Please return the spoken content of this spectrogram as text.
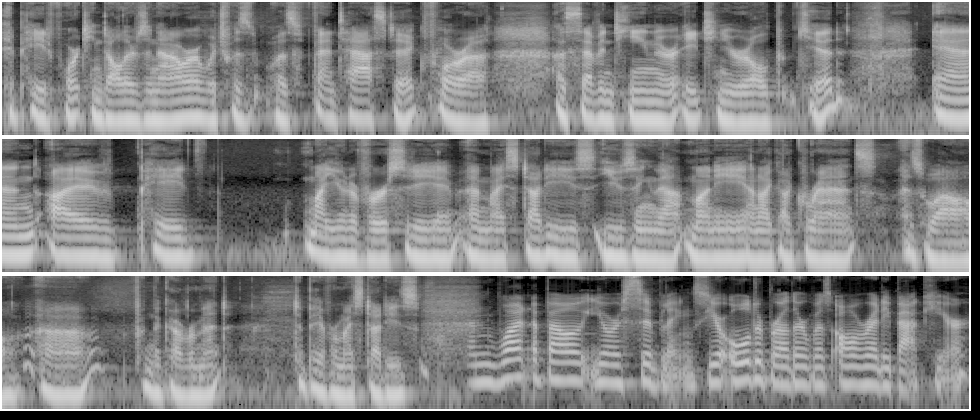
it. Paid fourteen dollars an hour, which was was fantastic for a, a seventeen or eighteen year old kid, and I paid my university and my studies using that money, and I got grants as well uh, from the government to pay for my studies. And what about your siblings? Your older brother was already back here.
